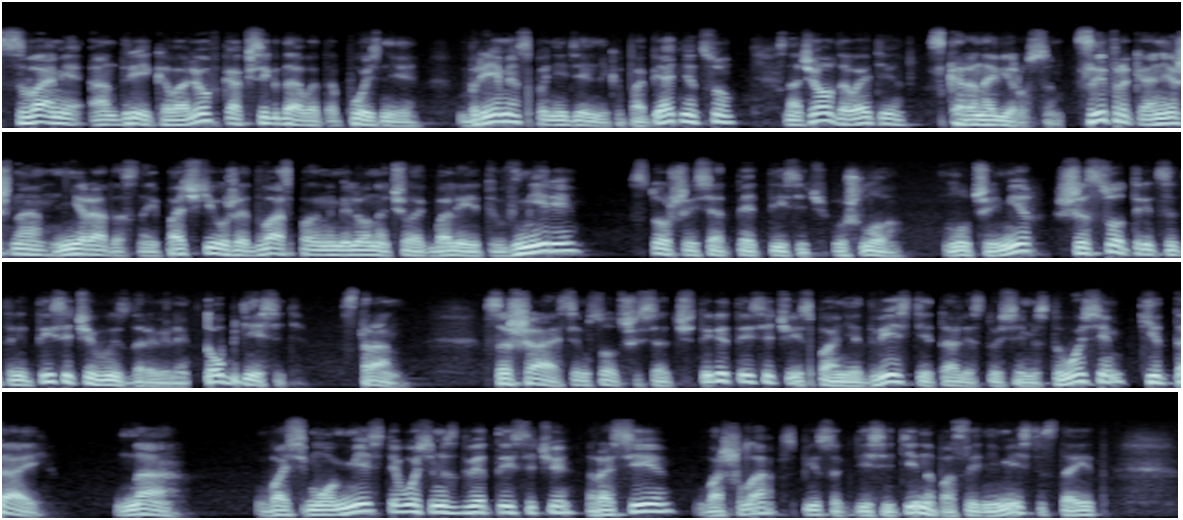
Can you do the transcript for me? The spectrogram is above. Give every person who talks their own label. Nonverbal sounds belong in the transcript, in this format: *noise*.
Speaker 1: С вами Андрей Ковалев. Как всегда в это позднее время, с понедельника по пятницу. Сначала давайте с коронавирусом. Цифры, конечно, нерадостные. Почти уже 2,5 миллиона человек болеет в мире. 165 тысяч ушло в лучший мир. 633 тысячи выздоровели. Топ-10 стран. США 764 тысячи, Испания 200, Италия 178, Китай на восьмом месте 82 тысячи. Россия вошла в список 10. На последнем месте стоит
